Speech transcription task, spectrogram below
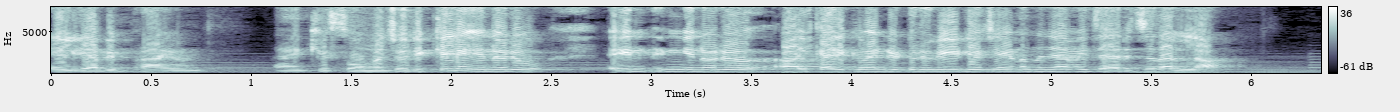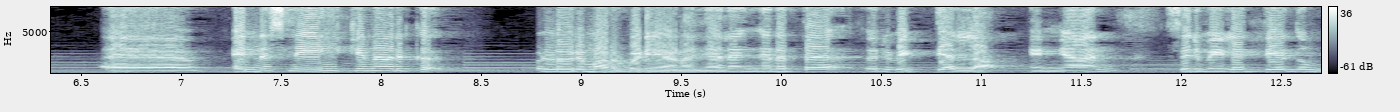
വലിയ അഭിപ്രായമുണ്ട്. താങ്ക് യു സോ മച്ച് ഒരിക്കലും ഇങ്ങനൊരു ഇങ്ങനൊരു ആൾക്കാർക്ക് വേണ്ടിയിട്ട് ഒരു വീഡിയോ ചെയ്യണമെന്ന് ഞാൻ വിചാരിച്ചതല്ല. എന്നെ സ്നേഹിക്കുന്നവർക്ക് ഉള്ള ഒരു മറുപടിയാണ്. ഞാൻ അങ്ങനത്തെ ഒരു വ്യക്തിയല്ല. ഞാൻ സിനിമയിലെത്തിയതും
